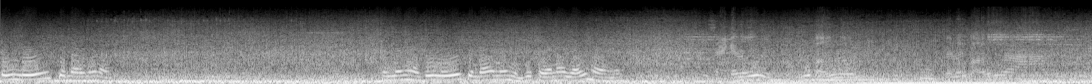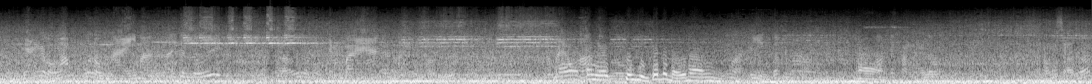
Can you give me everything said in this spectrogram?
túi lưới trên đây nữa nè. Cái giống như túi lưới trên đó nếu mình cái xe nó gấu hơn xài cái lưới lưới bự luôn. Cái lưới bự à, gắn cái bộ móc của lùng này mà lấy cái lưới ở trăm ba nó nó có nghĩa cái diện tích nó bự hơn. Đúng rồi cái diện tích nó À. cái phần này luôn sợ rớt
